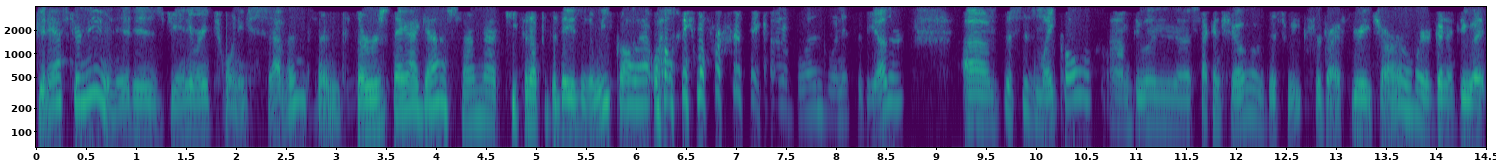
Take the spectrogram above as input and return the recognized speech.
Good afternoon. It is January 27th and Thursday, I guess. I'm not keeping up with the days of the week all that well anymore. they kind of blend one into the other. Um, this is Michael. I'm doing a second show of this week for Drive Through HR. We're going to do a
